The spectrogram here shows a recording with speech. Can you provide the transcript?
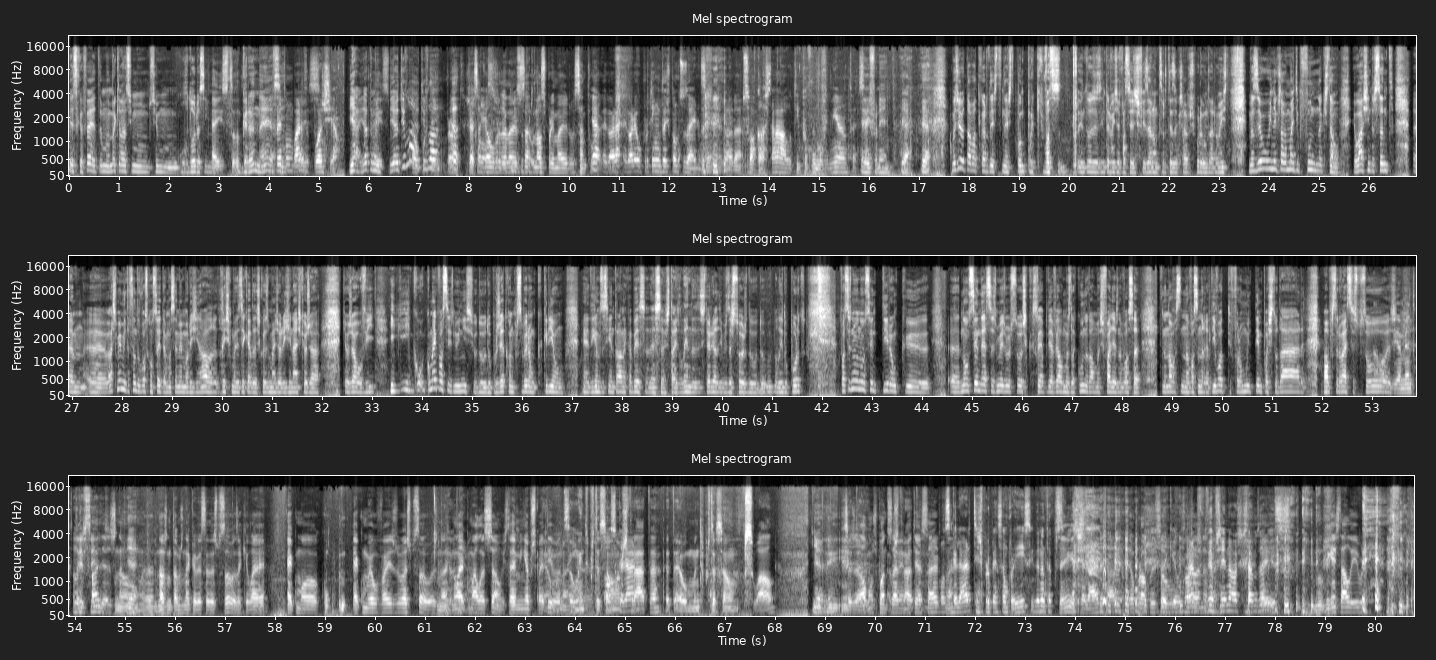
esse café. Eu me lembro que era assim um, assim um corredor assim É isso tudo. grande, né? Em Assim. frente a um bar é de poncha. Yeah, É exatamente. isso Yeah, eu estive É lá, o eu estive lá. Pronto, já Esse é que é o. Já verdadeiro, o o nosso primeiro É, santuário. agora, agora é o Portinho 2.0. não é? Sim, agora. O pessoal que lá está, o tipo de movimento, etc. É diferente. Yeah, yeah. Mas eu estava a tocar neste, neste ponto porque vocês, em todas as entrevistas que vocês fizeram, de certeza que já vos perguntaram isto. Mas eu ainda gostava mais de profundo na questão. Eu acho interessante, hum, eh, acho mesmo interessante o vosso conceito. É uma cena mesmo original. Arrisco-me a dizer que é das coisas mais originais que eu já, que eu já ouvi. E, e co- como é que vocês, no início do, do projeto, quando perceberam que queriam, eh, digamos assim, entrar na cabeça dessas tais lendas, estereótipos das pessoas do, do, ali do Porto, vocês não, não sentiram que, eh, não sendo essas mesmas pessoas que se calhar podia haver algumas lacunas, algumas falhas na vossa, na, vossa, na vossa narrativa, ou foram muito tempo a estudar, a observar essas Não, pessoas? obviamente que tem cenas. falhas, não, Yeah. eh, nós não estamos na cabeça das pessoas, aquilo é, é, como, é como eu vejo as pessoas, não é? Não é como elas são, isto é a minha perspectiva, é uma, não é? é uma interpretação calhar- abstrata, até uma interpretação pessoal. Yeah. e- Ou e- seja, alguns pontos devem bater não é? certo, Ou se é? calhar tens propensão para isso e ainda não te Sim, apercebes. e se calhar eu próprio sou Daqui a o uns anos é? podemos ser nós que estamos É ali. isso. Ninguém está livre.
